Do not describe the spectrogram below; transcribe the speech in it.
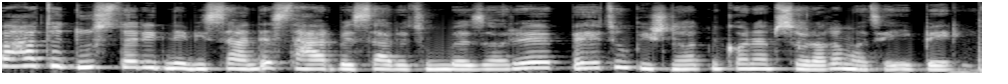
و حتی دوست دارید نویسنده سر به سرتون بذاره بهتون پیشنهاد می‌کنم سراغ ماتهی برید.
